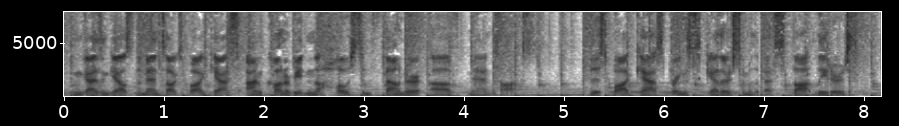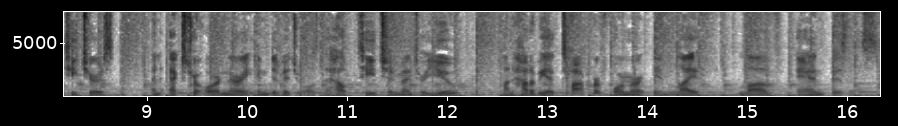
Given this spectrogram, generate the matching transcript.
Welcome, guys and gals, to the Man Talks podcast. I'm Connor Beaton, the host and founder of Man Talks. This podcast brings together some of the best thought leaders, teachers, and extraordinary individuals to help teach and mentor you on how to be a top performer in life, love, and business.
